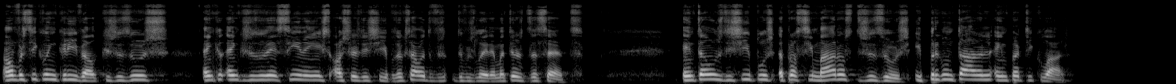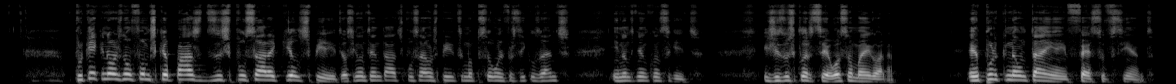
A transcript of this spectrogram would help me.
Há um versículo incrível que Jesus em que, em que Jesus ensina isto aos seus discípulos. Eu gostava de vos, de vos ler em Mateus 17. Então os discípulos aproximaram-se de Jesus e perguntaram-lhe em particular: Por que é que nós não fomos capazes de expulsar aquele espírito? Eles tinham tentado expulsar um espírito de uma pessoa uns versículos antes e não tinham conseguido. E Jesus esclareceu: Ouçam bem agora. É porque não têm fé suficiente.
